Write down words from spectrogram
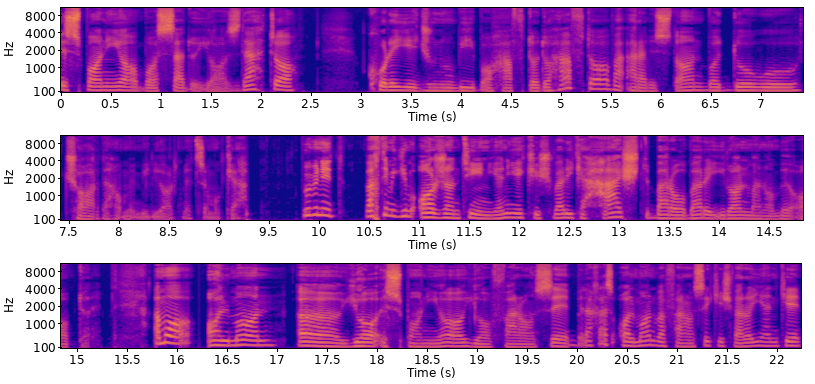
اسپانیا با 111 تا. کره جنوبی با 77 تا و عربستان با 2 و 14 میلیارد متر مکعب. ببینید وقتی میگیم آرژانتین یعنی یک کشوری که هشت برابر ایران منابع آب داره. اما آلمان یا اسپانیا یا فرانسه بالاخص آلمان و فرانسه کشورهایی هستند که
